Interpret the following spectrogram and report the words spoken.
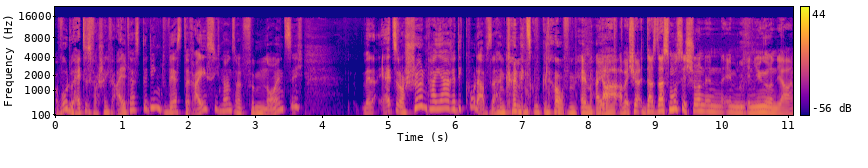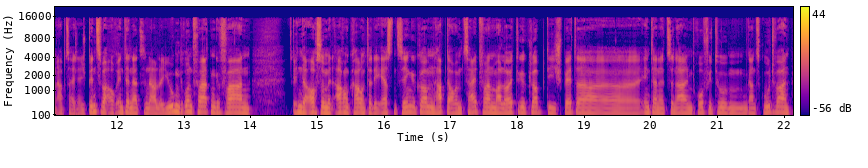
obwohl du hättest wahrscheinlich altersbedingt, du wärst 30, 1995, wenn, hättest du noch schön ein paar Jahre die Kohle absagen können, wenn es gut gelaufen wäre. Ja, aber ich, das, das muss ich schon in, in, in jüngeren Jahren abzeichnen. Ich bin zwar auch internationale Jugendrundfahrten gefahren, bin da auch so mit Ach und Krach unter die ersten zehn gekommen, habe da auch im Zeitfahren mal Leute gekloppt, die später äh, international im Profitum ganz gut waren.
